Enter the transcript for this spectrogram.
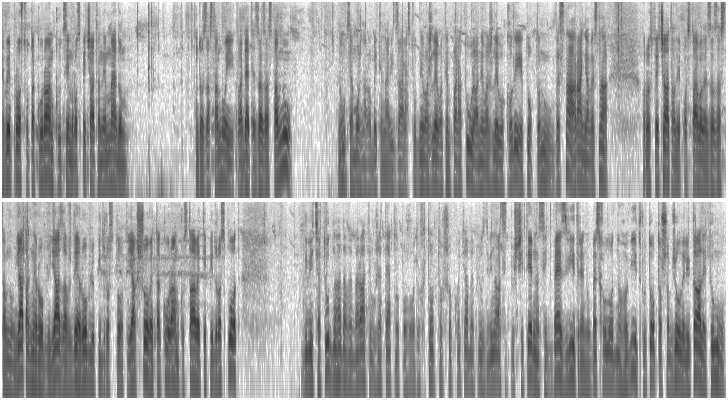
ви просто таку рамку цим розпечатаним медом до заставної кладете за заставну. Ну, це можна робити навіть зараз. Тут не важлива температура, не важливо коли. Тобто, ну, весна, рання весна розпечатали, поставили за заставну. Я так не роблю. Я завжди роблю під розплод. Якщо ви таку рамку ставите під розплод, дивіться, тут треба вибирати вже теплу погоду. Тобто, щоб хоча б плюс 12, плюс 14, без вітряну, без холодного вітру, тобто, щоб бджоли літали. Тому,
